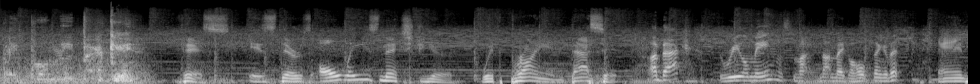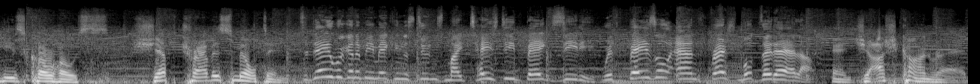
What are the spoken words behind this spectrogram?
they pulled me back in. This is There's Always Next Year with Brian Bassett I'm back. The real me. Let's not, not make a whole thing of it. and his co hosts, Chef Travis Milton Today we're going to be making the students my tasty baked ziti with basil and fresh mozzarella. and Josh Conrad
